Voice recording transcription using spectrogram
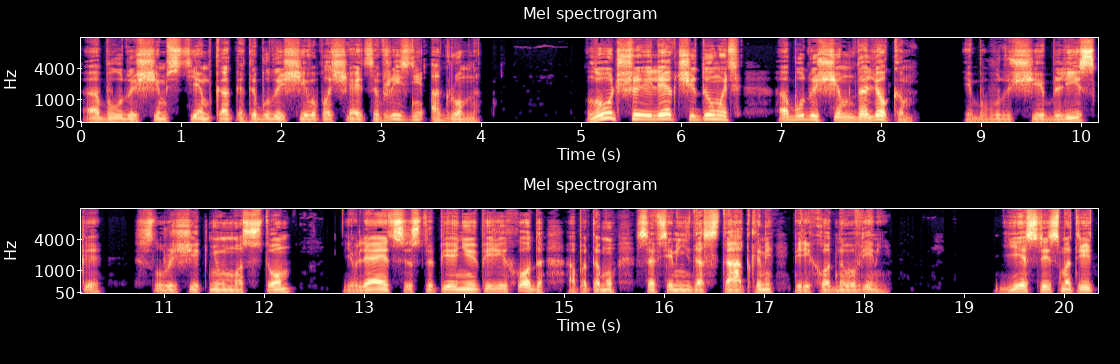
о будущем с тем, как это будущее воплощается в жизни, огромно. Лучше и легче думать о будущем далеком, ибо будущее близкое, служащее к нему мостом, является ступенью перехода, а потому со всеми недостатками переходного времени. Если смотреть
